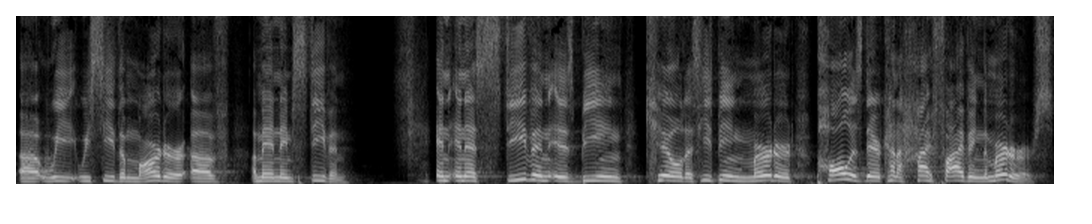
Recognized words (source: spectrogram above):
uh, we, we see the martyr of a man named Stephen. And, and as Stephen is being killed, as he's being murdered, Paul is there kind of high fiving the murderers.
